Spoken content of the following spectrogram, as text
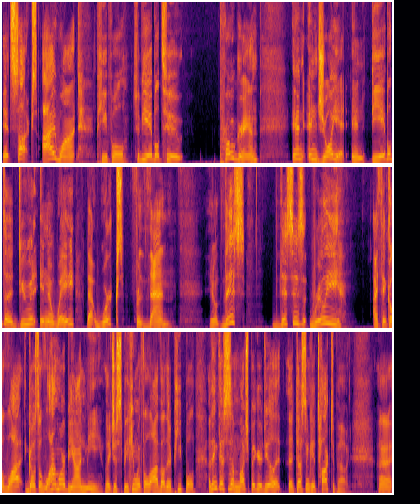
it sucks. I want people to be able to program and enjoy it and be able to do it in a way that works for them. You know, this this is really I think a lot goes a lot more beyond me. Like just speaking with a lot of other people, I think this is a much bigger deal that, that doesn't get talked about. Uh,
